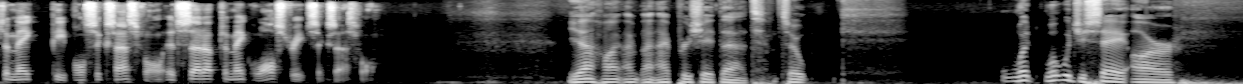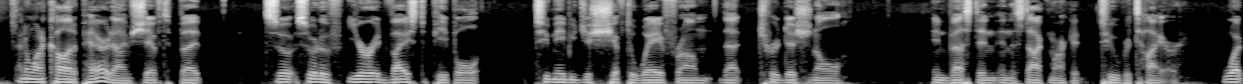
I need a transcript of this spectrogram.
to make people successful. It's set up to make Wall Street successful. Yeah, I, I appreciate that. So, what what would you say are I don't want to call it a paradigm shift, but so sort of your advice to people to maybe just shift away from that traditional invest in, in the stock market to retire. What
